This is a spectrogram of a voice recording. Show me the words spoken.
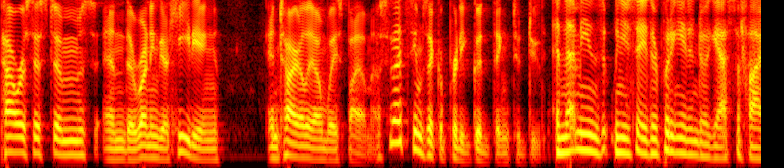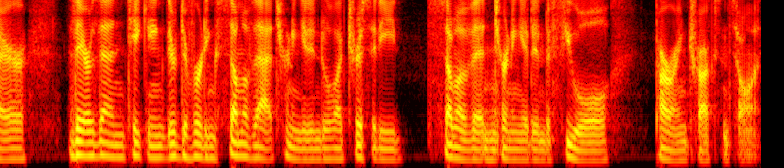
power systems and they're running their heating entirely on waste biomass. So that seems like a pretty good thing to do. And that means when you say they're putting it into a gasifier, they're then taking, they're diverting some of that, turning it into electricity, some of it, mm-hmm. turning it into fuel, powering trucks and so on.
